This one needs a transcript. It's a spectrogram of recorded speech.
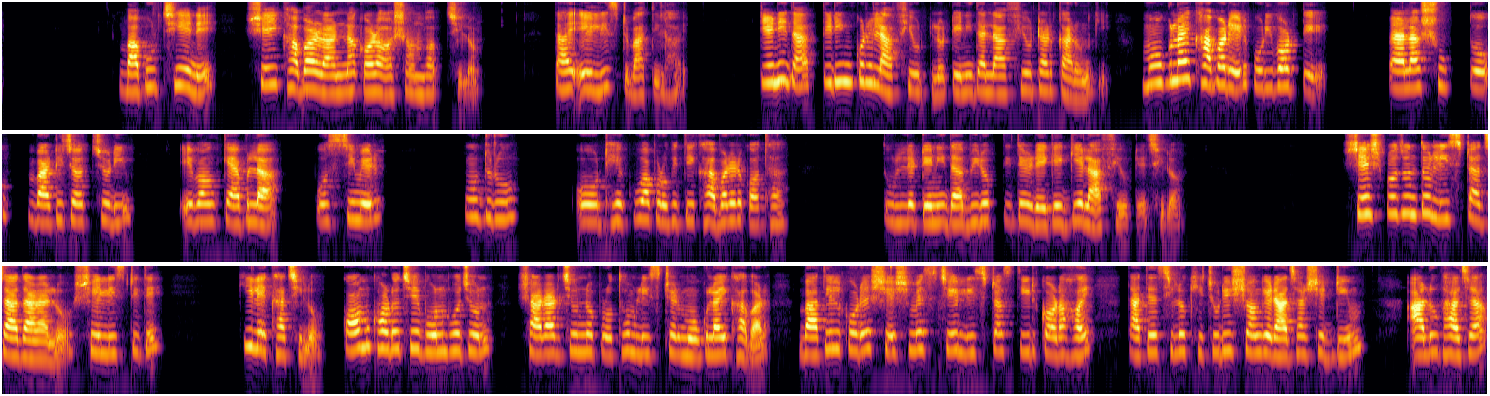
বাবুর্চি এনে সেই খাবার রান্না করা অসম্ভব ছিল, তাই এই লিস্ট বাতিল হয়। টেনিদা তিরিং করে লাফিয়ে উঠল। টেনিদা লাফিয়ে ওঠার কারণ কি? মোগলাই খাবারের পরিবর্তে প্যালা শুক্তো বাটি চচ্চড়ি এবং ক্যাবলা পশ্চিমের কুঁদরু ও ঢেকুয়া প্রভৃতি খাবারের কথা তুললে টেনিদা বিরক্তিতে রেগে গিয়ে লাফিয়ে উঠেছিল। শেষ পর্যন্ত লিস্টটা যা দাঁড়াল, সেই লিস্টটিতে কী লেখা ছিল? কম খরচে বনভোজন সারার জন্য প্রথম লিস্টের মোগলাই খাবার। বাতিল করে শেষমেশ যে লিস্টটা স্থির করা হয়, তাতে ছিল খিচুড়ির সঙ্গে রাজহাঁসের ডিম আলু ভাজা,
